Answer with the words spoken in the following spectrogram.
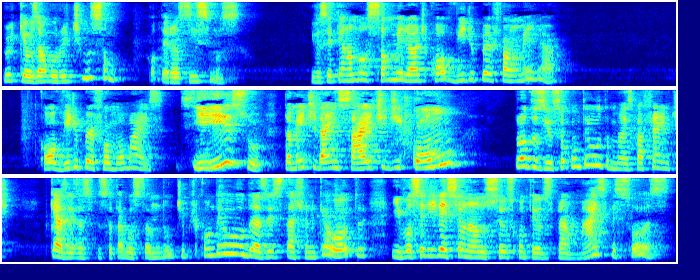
porque os algoritmos são poderosíssimos, e você tem uma noção melhor de qual vídeo performa melhor. Qual vídeo performou mais. Sim. E isso também te dá insight de como produzir o seu conteúdo mais para frente. Porque às vezes as pessoas estão tá gostando de um tipo de conteúdo, às vezes está achando que é outro, e você direcionando os seus conteúdos para mais pessoas,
